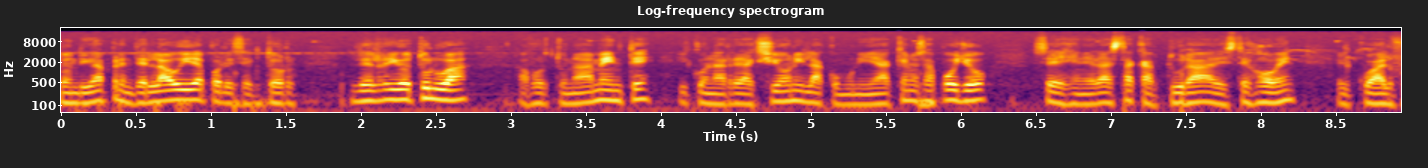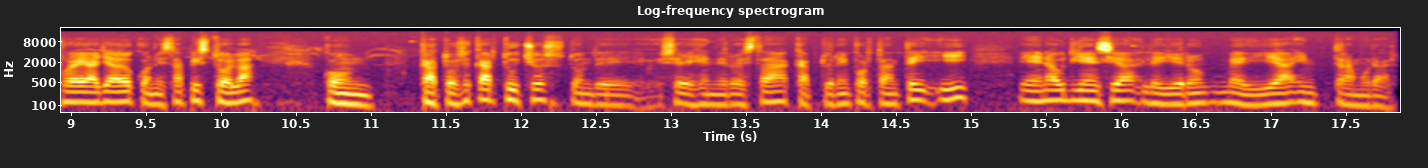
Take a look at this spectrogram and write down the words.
donde iba a prender la huida por el sector del río Tuluá, Afortunadamente, y con la reacción y la comunidad que nos apoyó, se genera esta captura de este joven, el cual fue hallado con esta pistola, con 14 cartuchos, donde se generó esta captura importante y en audiencia le dieron medida intramural.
